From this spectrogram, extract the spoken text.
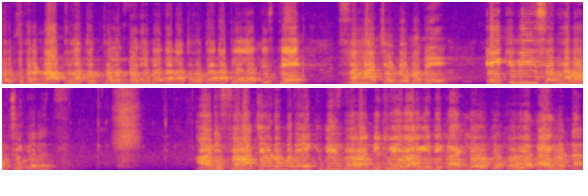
तर मित्रांनो अफलातून फलंदाजी मैदानात होताना आपल्याला दिसते सहा चेंडू मध्ये एकवीस धावांची गरज. आणि सहा चेंडू मध्ये एकवीस धावा निखिल वारगेने काढल्या होत्या. पाहूया काय घडणार?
